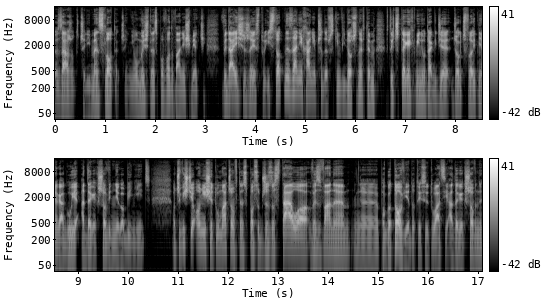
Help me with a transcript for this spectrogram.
e, zarzut, czyli manslaughter, czyli nieumyślne spowodowanie śmierci. Wydaje się, że jest tu istotne zaniechanie, przede wszystkim widoczne w, tym, w tych czterech minutach, gdzie George Floyd nie reaguje, a Derek Chauvin nie robi nic. Oczywiście oni się tłumaczą w ten sposób, że zostało wezwane e, pogotowie do tej sytuacji, a Derek Chauvin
